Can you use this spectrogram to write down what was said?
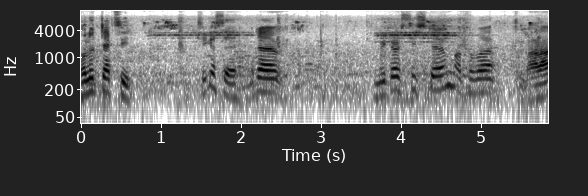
হলুদ ট্যাক্সি। ঠিক আছে? এটা মিটার সিস্টেম অথবা ভাড়া।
